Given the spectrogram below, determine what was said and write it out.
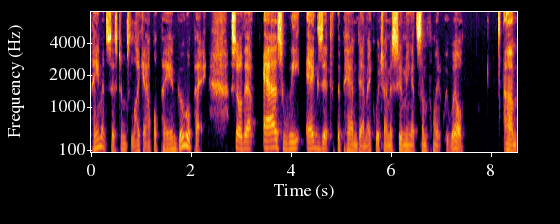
payment systems like Apple Pay and Google Pay. So that as we exit the pandemic, which I'm assuming at some point we will, um,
